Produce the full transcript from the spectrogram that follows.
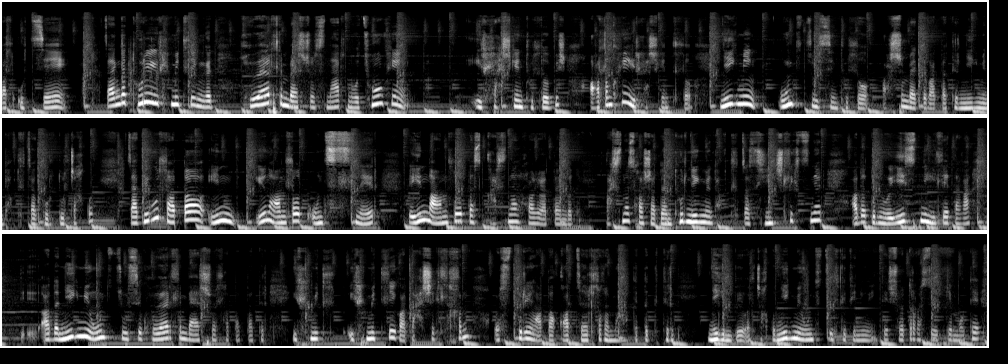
бол үтсэн. За ингээд төрийн эрх мэдлийг ингээд хуваарлан байршуулснаар нөгөө цөөнхийн эрх ашигын төлөө биш олонхын эрх ашигын төлөө нийгмийн үнд зүйлсийн төлөө оршин байдаг одоо тэр нийгмийн тогтолцоог бүрдүүлж байгаа хгүй. За тэгвэл одоо энэ энэ онлууд үндэслэнээр тэгээ энэ онлуудаас гарснаар хойш одоо ингээд гарснаас хойш одоо энэ төр нийгмийн тогтолцоос шинжлэгдснээр одоо тэр нөгөө ийстний хилээд байгаа одоо нийгмийн үнд зүйлсийг хуваарлан байршуулахад одоо тэр эрх мэдл эрх мэдлийг одоо ашиглах нь улс төрийн одоо гол зорилго юм аа гэдэг тэр нийгэм бий болж байгаа. Хгүй нийгмийн үнд зүйл гэдэг нь юу юм те? Шудраг ус гэдэг юм уу те?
